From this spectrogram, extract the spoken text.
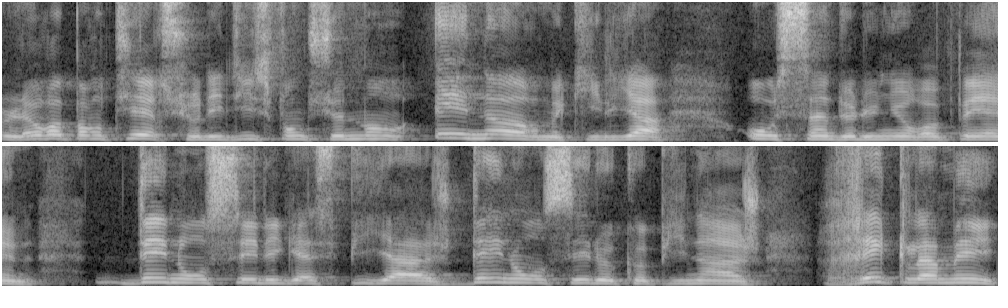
l'Europe entière sur les dysfonctionnements énormes qu'il y a au sein de l'Union européenne, dénoncer les gaspillages, dénoncer le copinage, réclamer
